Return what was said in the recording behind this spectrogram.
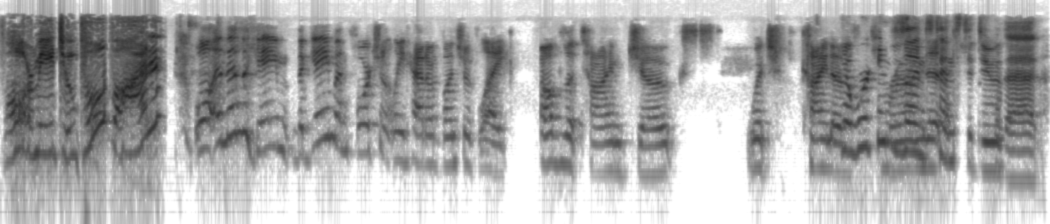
For me to poop on. Well, and then the game the game unfortunately had a bunch of like of the time jokes, which kind of Yeah, working designs it. tends to do that.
